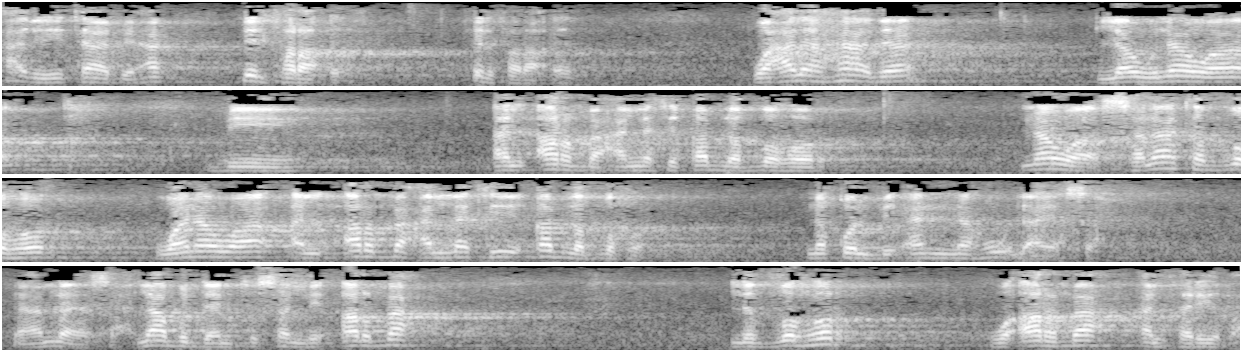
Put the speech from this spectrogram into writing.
هذه تابعة للفرائض للفرائض. وعلى هذا لو نوى بالأربع التي قبل الظهر نوى صلاة الظهر ونوى الأربع التي قبل الظهر نقول بأنه لا يصح. نعم لا يصح. لا بد أن تصلي أربع للظهر وأربع الفريضة.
